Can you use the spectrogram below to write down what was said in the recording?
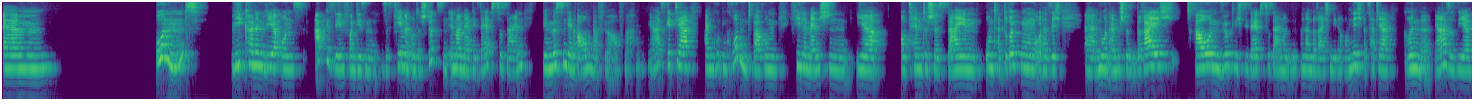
Ähm und wie können wir uns, abgesehen von diesen Systemen, unterstützen, immer mehr wir selbst zu sein? Wir müssen den Raum dafür aufmachen. Ja, es gibt ja einen guten Grund, warum viele Menschen ihr authentisches Sein unterdrücken oder sich äh, nur in einem bestimmten Bereich trauen, wirklich sie selbst zu sein und in anderen Bereichen wiederum nicht. Das hat ja Gründe. Ja, also wir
